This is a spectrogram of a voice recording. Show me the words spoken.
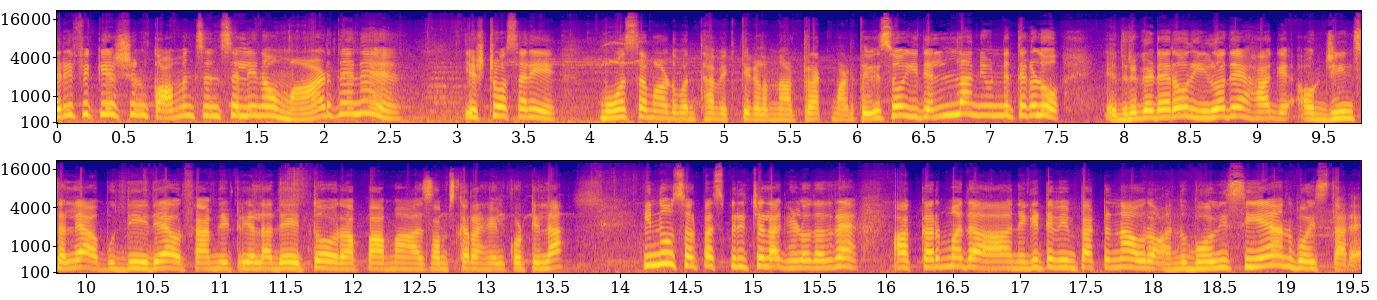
ವೆರಿಫಿಕೇಷನ್ ಕಾಮನ್ ಸೆನ್ಸಲ್ಲಿ ನಾವು ಮಾಡ್ದೇನೆ ಎಷ್ಟೋ ಸರಿ ಮೋಸ ಮಾಡುವಂಥ ವ್ಯಕ್ತಿಗಳನ್ನು ಅಟ್ರ್ಯಾಕ್ಟ್ ಮಾಡ್ತೀವಿ. ಸೊ ಇದೆಲ್ಲ ನ್ಯೂನ್ಯತೆಗಳು ಎದುರುಗಡೆ ಇರೋರು ಇರೋದೇ ಹಾಗೆ. ಅವ್ರ ಜೀನ್ಸಲ್ಲೇ ಆ ಬುದ್ಧಿ ಇದೆ, ಅವ್ರ ಫ್ಯಾಮಿಲಿ ಟ್ರೀಯಲ್ಲಿ ಅದೇ ಇತ್ತು, ಅವ್ರ ಅಪ್ಪ, ಅಮ್ಮ ಆ ಸಂಸ್ಕಾರ ಹೇಳ್ಕೊಟ್ಟಿಲ್ಲ. ಇನ್ನೂ ಸ್ವಲ್ಪ ಸ್ಪಿರಿಚುವಲ್ ಆಗಿ ಹೇಳೋದಾದರೆ, ಆ ಕರ್ಮದ ನೆಗೆಟಿವ್ ಇಂಪ್ಯಾಕ್ಟನ್ನು ಅವರು ಅನುಭವಿಸಿಯೇ ಅನುಭವಿಸ್ತಾರೆ.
